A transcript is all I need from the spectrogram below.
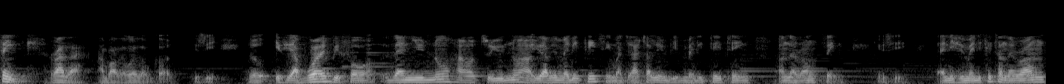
think rather about the Word of God. You see, so if you have worried before, then you know how to, you know how you have been meditating, but you actually been meditating on the wrong thing. You see, and if you meditate on the wrong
